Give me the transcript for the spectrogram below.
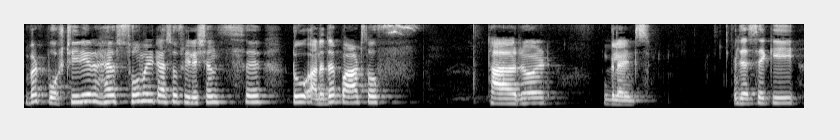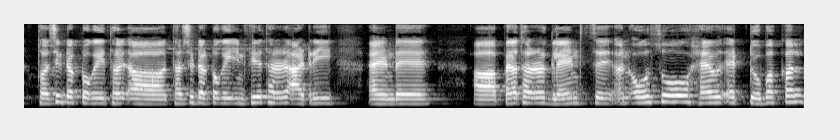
but posterior have so many types of relations uh, to another parts of thyroid glands जैसे कि थोरसिक डक्ट हो गई थर्सिक डक्ट हो गई inferior thyroid artery and parathyroid glands and also have a tubercle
